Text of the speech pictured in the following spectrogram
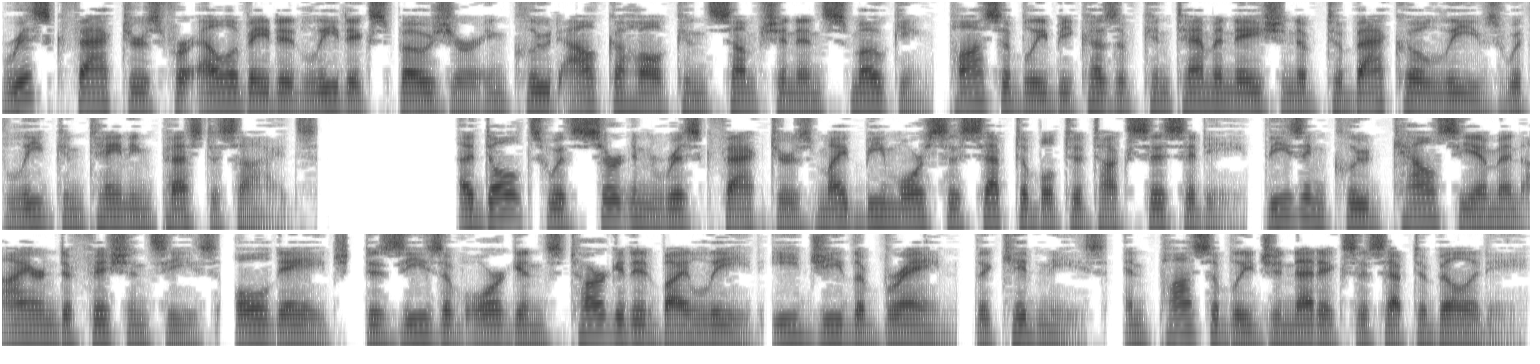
Risk factors for elevated lead exposure include alcohol consumption and smoking possibly because of contamination of tobacco leaves with lead-containing pesticides. Adults with certain risk factors might be more susceptible to toxicity, these include calcium and iron deficiencies, old age, disease of organs targeted by lead e.g. the brain, the kidneys, and possibly genetic susceptibility.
